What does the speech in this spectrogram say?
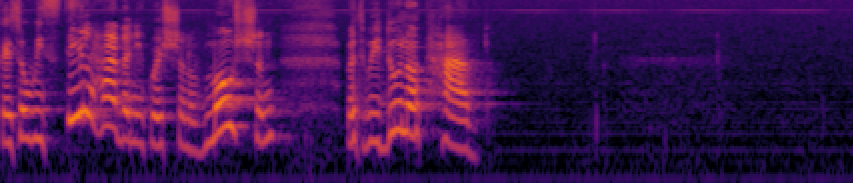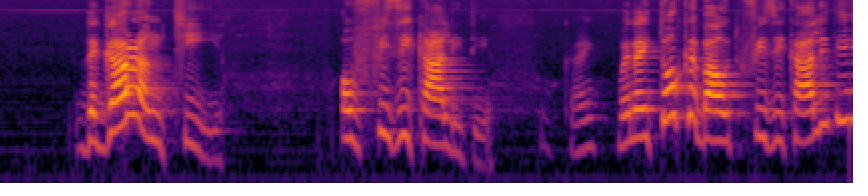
Okay, so we still have an equation of motion, but we do not have the guarantee of physicality. Okay? When I talk about physicality,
